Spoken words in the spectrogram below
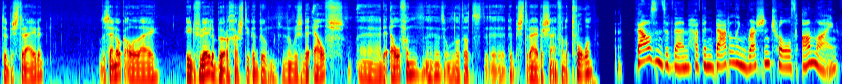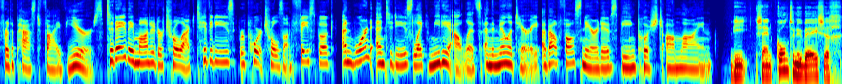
te bestrijden. Er zijn ook allerlei individuele burgers die dat doen. Dat noemen ze de elfs, de elfen, omdat dat de bestrijders zijn van de trollen. Thousands of them have been battling Russian trolls online for the past five years. Today, they monitor troll activities, report trolls on Facebook, and warn entities like media outlets and the military about false narratives being pushed online. Die zijn continu bezig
